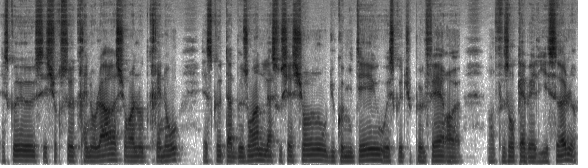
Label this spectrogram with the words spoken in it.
Est-ce que c'est sur ce créneau-là, sur un autre créneau? Est-ce que tu as besoin de l'association ou du comité ou est-ce que tu peux le faire euh, en faisant cavalier seul?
